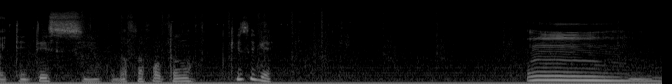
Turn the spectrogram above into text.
Oitenta e cinco. Deve estar faltando. O que é isso aqui? Hum.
